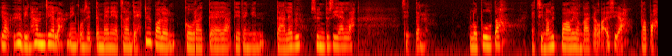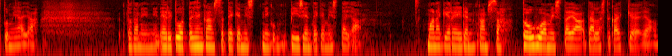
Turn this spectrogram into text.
ja hyvinhän siellä niin kuin sitten meni, että sain tehtyä paljon kouraitteja ja tietenkin tämä levy syntyi siellä sitten lopulta. Et siinä oli paljon kaikenlaisia tapahtumia ja tota niin, niin eri tuottajien kanssa tekemistä, niin kuin biisien tekemistä ja managereiden kanssa touhuamista ja tällaista kaikkea. Ja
